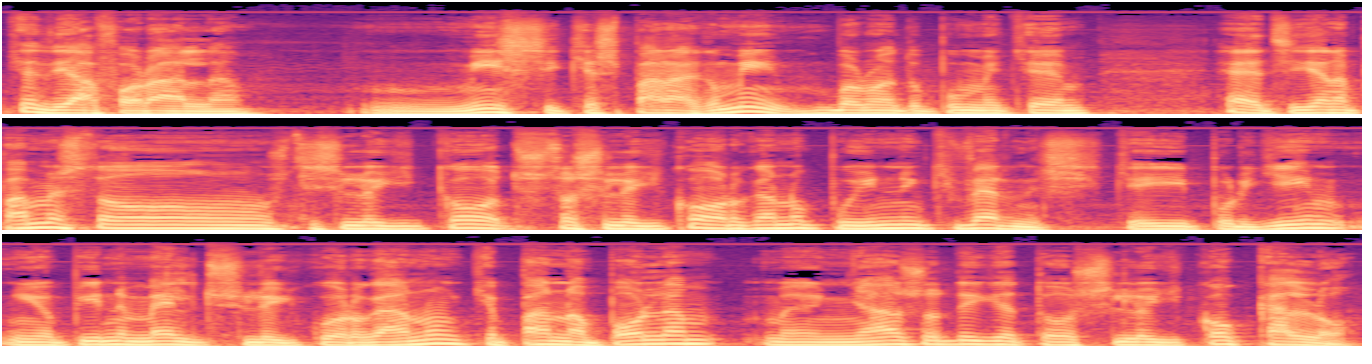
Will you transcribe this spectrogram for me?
και διάφορα άλλα. Μίση και σπαραγμή μπορούμε να το πούμε και έτσι. Για να πάμε στο, στη συλλογικό, στο συλλογικό όργανο που είναι η κυβέρνηση και οι υπουργοί οι οποίοι είναι μέλη του συλλογικού οργάνου και πάνω απ' όλα με νοιάζονται για το συλλογικό καλό.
